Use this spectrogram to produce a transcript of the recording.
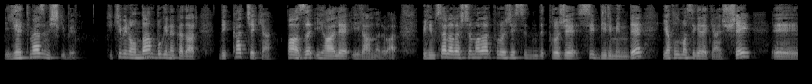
Yetmezmiş gibi 2010'dan bugüne kadar dikkat çeken bazı ihale ilanları var. Bilimsel Araştırmalar Projesi, projesi biriminde yapılması gereken şey e,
